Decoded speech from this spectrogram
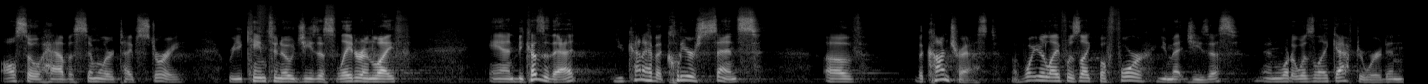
also have a similar type story where you came to know Jesus later in life. And because of that, you kind of have a clear sense of the contrast of what your life was like before you met Jesus and what it was like afterward. And,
